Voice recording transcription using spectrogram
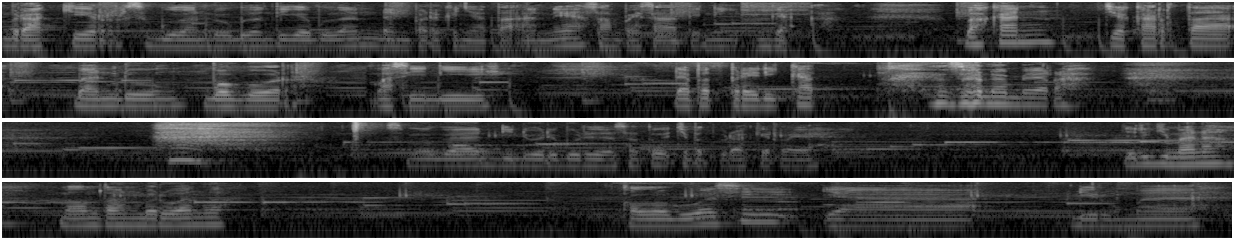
berakhir sebulan dua bulan tiga bulan dan pada kenyataannya sampai saat ini enggak. Bahkan Jakarta Bandung Bogor masih di dapat predikat zona merah. Semoga di 2021 cepat berakhir lah ya. Jadi gimana? Malam tahun baruan lo? Kalau gue sih ya di rumah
